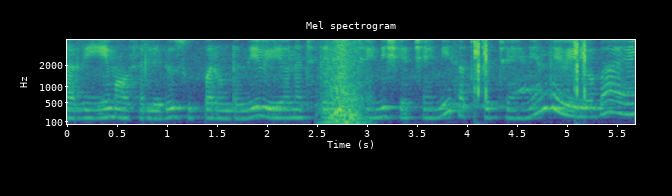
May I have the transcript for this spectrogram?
కర్రీ ఏం అవసరం లేదు. సూపర్ ఉంటుంది. వీడియో నచ్చితే లైక్ చేయండి షేర్ చేయండి సబ్స్క్రైబ్ చేయండి. అంతే. వీడియో. బాయ్.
